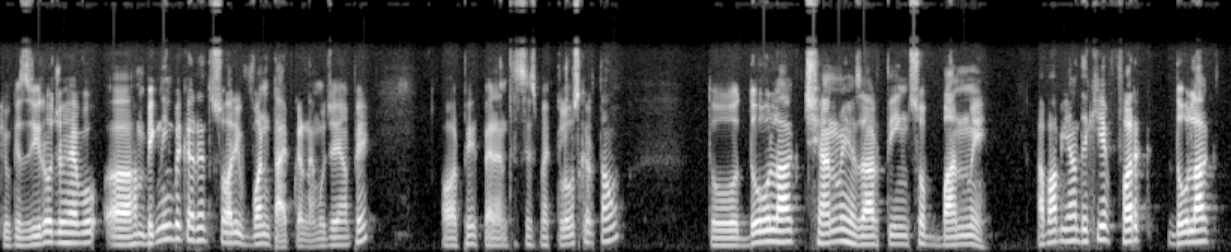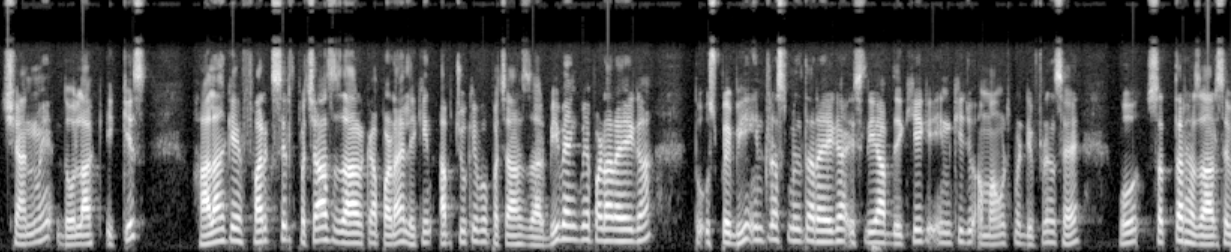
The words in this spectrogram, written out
क्योंकि ज़ीरो जो है वो आ, हम बिगनिंग पे कर रहे हैं तो सॉरी वन टाइप करना है मुझे यहाँ पे। और फिर पैरेंथेसिस में क्लोज करता हूँ तो दो लाख छियानवे हज़ार तीन सौ बानवे। अब आप यहाँ देखिए फ़र्क दो लाख छियानवे दो लाख इक्कीस। हालाँकि फ़र्क सिर्फ़ पचास हज़ार का पड़ा है लेकिन अब चूँकि वो पचास हज़ार भी बैंक में पड़ा रहेगा तो उस पर भी इंटरेस्ट मिलता रहेगा। इसलिए आप देखिए कि इनकी जो अमाउंट में डिफरेंस है, वो सत्तर हज़ार से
